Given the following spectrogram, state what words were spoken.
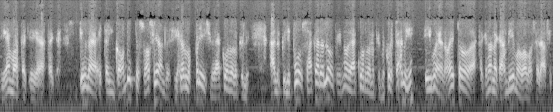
digamos, hasta que... hasta que una esta inconducta social de fijar los precios de acuerdo a lo que le, a lo que le puedo sacar al otro y no de acuerdo a lo que me cuesta a mí y bueno esto hasta que no la cambiemos vamos a hacer así.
